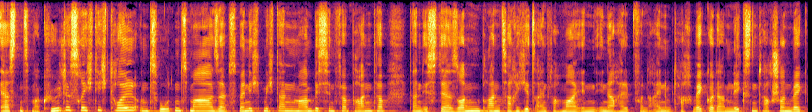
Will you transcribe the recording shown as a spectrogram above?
erstens mal kühlt es richtig toll und zweitens mal, selbst wenn ich mich dann mal ein bisschen verbrannt habe, dann ist der Sonnenbrand, sage ich jetzt einfach mal, in, innerhalb von einem Tag weg oder am nächsten Tag schon weg.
